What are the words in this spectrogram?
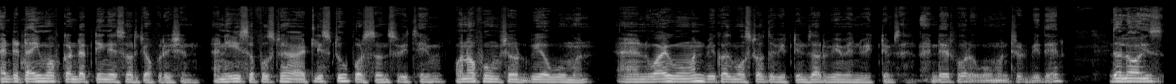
at the time of conducting a search operation. And he is supposed to have at least two persons with him, one of whom should be a woman and why woman? Because most of the victims are women victims, and therefore a woman should be there. The law is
